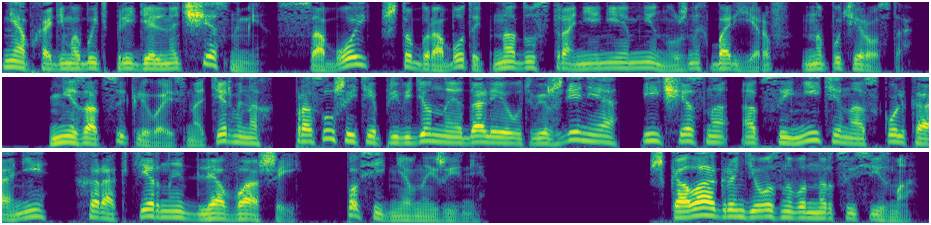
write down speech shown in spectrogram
необходимо быть предельно честными с собой, чтобы работать над устранением ненужных барьеров на пути роста. Не зацикливаясь на терминах, прослушайте приведенные далее утверждения и честно оцените, насколько они характерны для вашей повседневной жизни. Шкала грандиозного нарциссизма –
